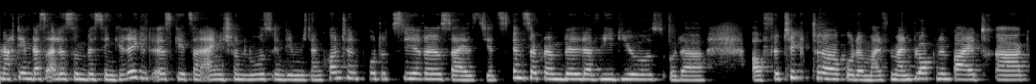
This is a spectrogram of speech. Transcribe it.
Nachdem das alles so ein bisschen geregelt ist, geht es dann eigentlich schon los, indem ich dann Content produziere, sei es jetzt Instagram-Bilder, Videos oder auch für TikTok oder mal für meinen Blog einen Beitrag.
